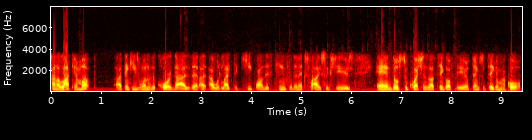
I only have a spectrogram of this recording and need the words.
kind of lock him up. I think he's one of the core guys that I, I would like to keep on this team for the next five, six years. And those two questions I'll take off the air. And thanks for taking my call.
